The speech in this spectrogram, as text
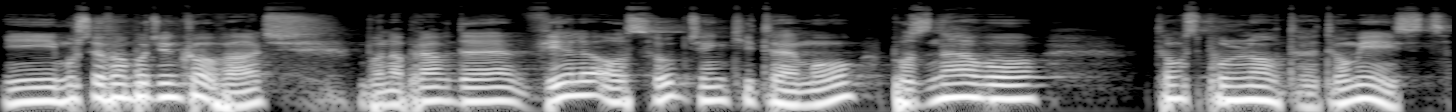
i muszę Wam podziękować, bo naprawdę wiele osób dzięki temu poznało tą wspólnotę, to miejsce.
